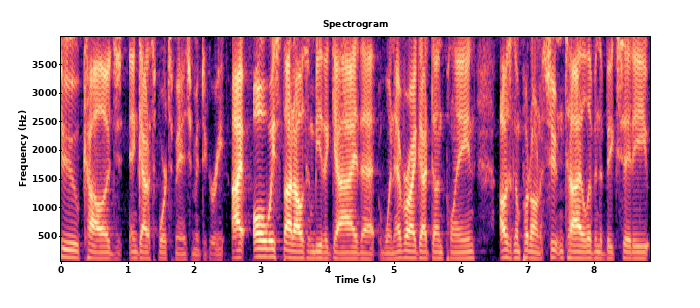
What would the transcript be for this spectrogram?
to college and got a sports management degree. I always thought I was gonna be the guy that whenever I got done playing, I was gonna put on a suit and tie, live in the big city,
